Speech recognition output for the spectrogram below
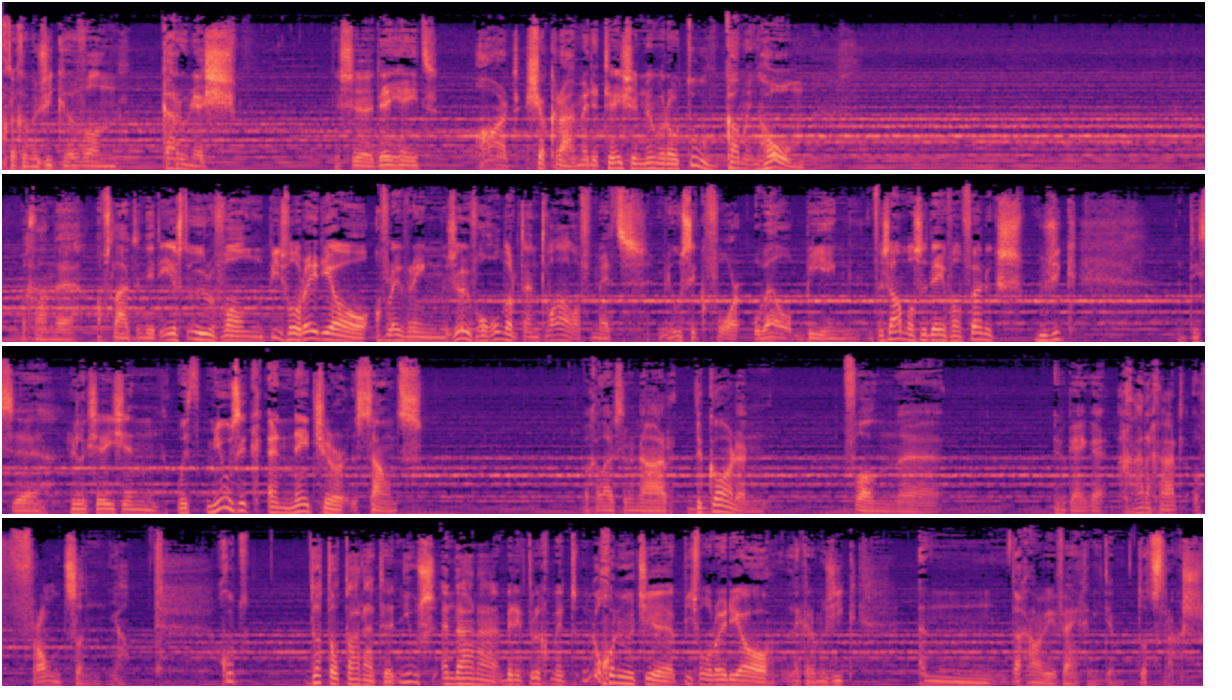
Prachtige muziek van Karunesh. Dus uh, die heet Art Chakra Meditation nummer 2, Coming Home. We gaan uh, afsluiten dit eerste uur van Peaceful Radio, aflevering 712 met Music for Wellbeing. Verzamel cd van Phoenix Muziek. Het is uh, Relaxation with Music and Nature Sounds. We gaan luisteren naar The Garden van, uh, even kijken, Gaardegaard Fransen. Ja. Goed, dat tot daar het nieuws. En daarna ben ik terug met nog een uurtje Peaceful Radio, lekkere muziek. En dan gaan we weer fijn genieten. Tot straks.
